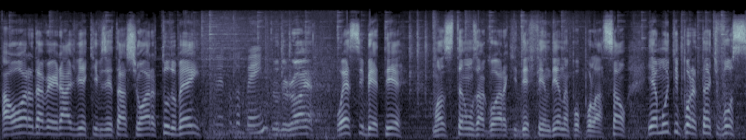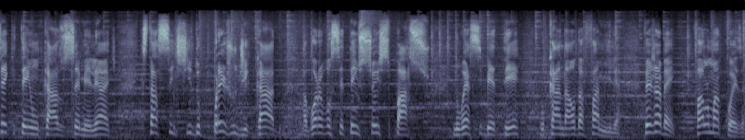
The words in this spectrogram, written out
A hora da verdade vir aqui visitar a senhora. Tudo bem? É, tudo bem. Tudo jóia? O SBT, nós estamos agora aqui defendendo a população e é muito importante você que tem um caso semelhante, que está se sentindo prejudicado, agora você tem o seu espaço no SBT, no canal da família. Veja bem, fala uma coisa,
